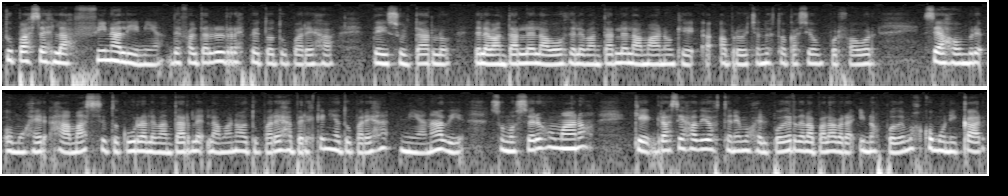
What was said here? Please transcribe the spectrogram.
tú pases la fina línea de faltarle el respeto a tu pareja, de insultarlo, de levantarle la voz, de levantarle la mano, que aprovechando esta ocasión, por favor, seas hombre o mujer, jamás se te ocurra levantarle la mano a tu pareja, pero es que ni a tu pareja ni a nadie. Somos seres humanos que gracias a Dios tenemos el poder de la palabra y nos podemos comunicar,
